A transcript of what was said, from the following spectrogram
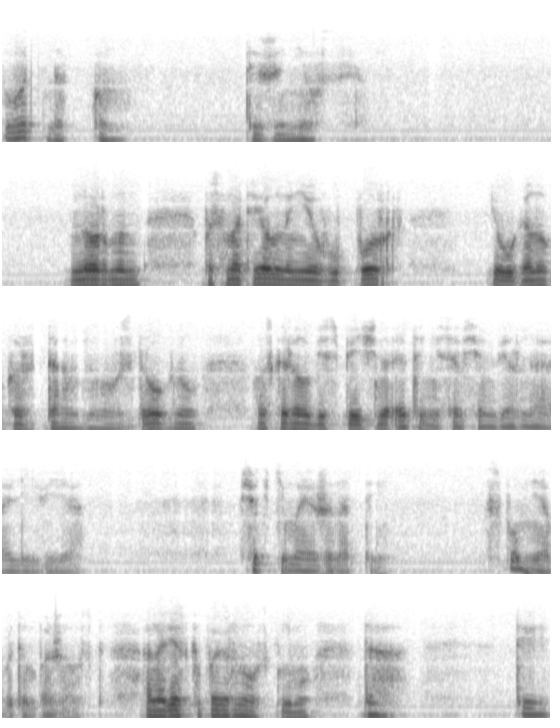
вот на ком ты женился». Норман посмотрел на нее в упор, и уголок рта у него вздрогнул. Он сказал беспечно, «Это не совсем верно, Оливия. Все-таки моя жена ты. Вспомни об этом, пожалуйста». Она резко повернулась к нему. «Да, ты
